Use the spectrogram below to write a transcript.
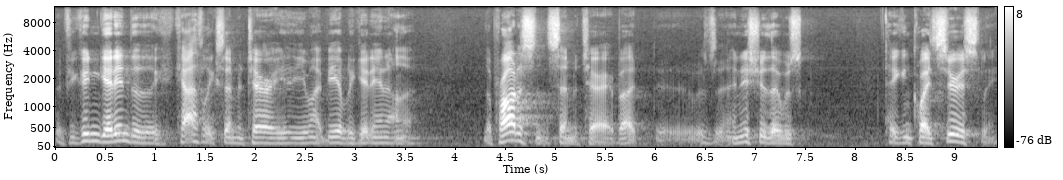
So if you couldn't get into the Catholic cemetery, you might be able to get in on the, the Protestant cemetery, but it was an issue that was taken quite seriously.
